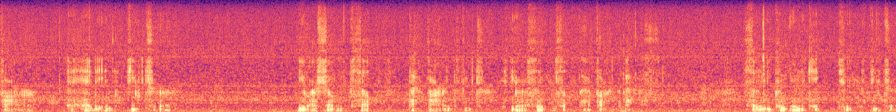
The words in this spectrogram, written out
far ahead in the future. You are showing yourself that far in the future if you are seeing yourself that far in the past. So you communicate to your future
